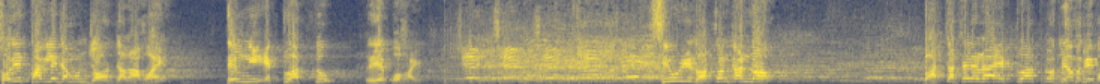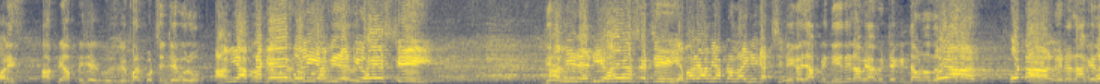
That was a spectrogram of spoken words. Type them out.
শরীর থাকলে যেমন জ্বর জ্বালা হয় তেমনি একটু আধটু রেপও হয়। সিউড়ি ধর্ষণ কাণ্ড। বাচ্চা ছেলেরা একটু আধটু আপনি আমাকে আপনি আপনি যে রেফার করছেন যেগুলো আমি আপনাকে বলি আমি রেডি হয়ে এসেছি। আমি রেডি হয়ে এসেছি। এবারে আমি আপনার লাইনে যাচ্ছি। ঠিক আছে আপনি দিয়ে দিন আমি I will take it down on our portal এটা না গেলে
